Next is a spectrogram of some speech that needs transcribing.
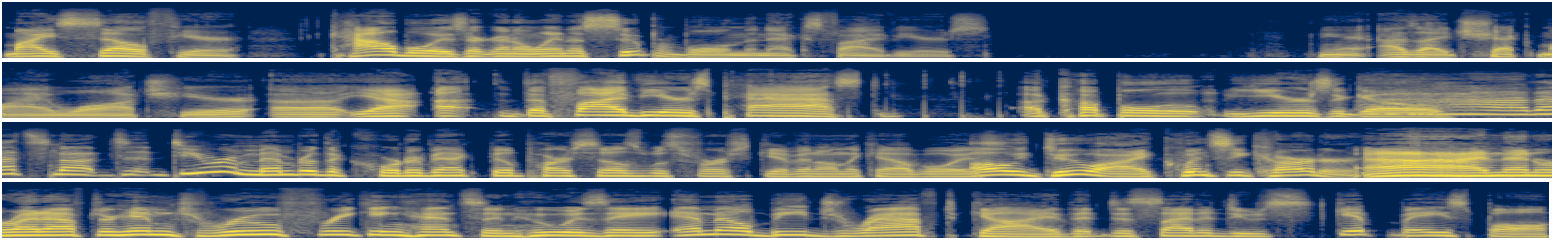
myself here: "Cowboys are going to win a Super Bowl in the next five years." As I check my watch here, uh, yeah, uh, the five years passed a couple years ago. Ah, that's not. Do you remember the quarterback Bill Parcells was first given on the Cowboys? Oh, do I? Quincy Carter. Ah, and then right after him, Drew freaking Henson, who is a MLB draft guy that decided to skip baseball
